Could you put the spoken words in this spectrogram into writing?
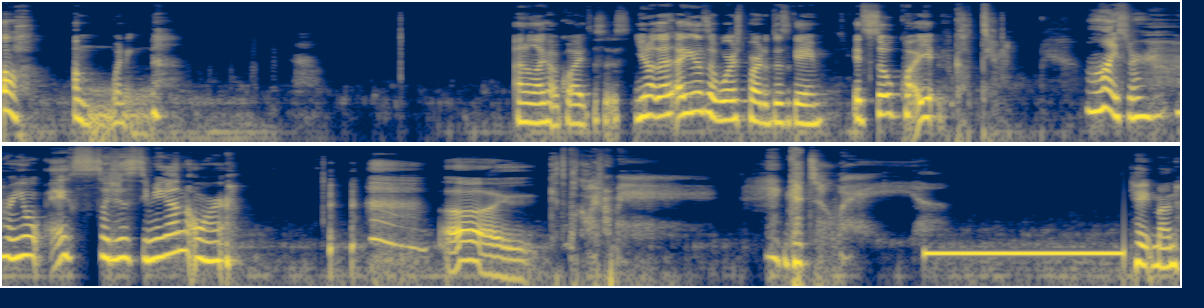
Oh, I'm winning. I don't like how quiet this is. You know, that I think that's the worst part of this game. It's so quiet. God damn it. Hi, sir. Are you excited to see me again, or... uh, get the fuck away from me. Get away. Hate man.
